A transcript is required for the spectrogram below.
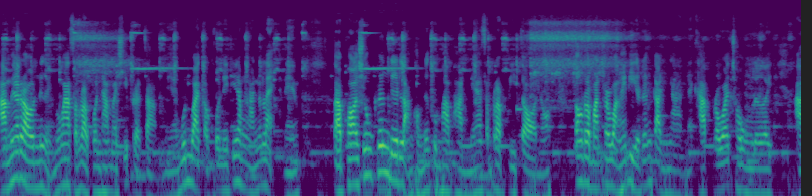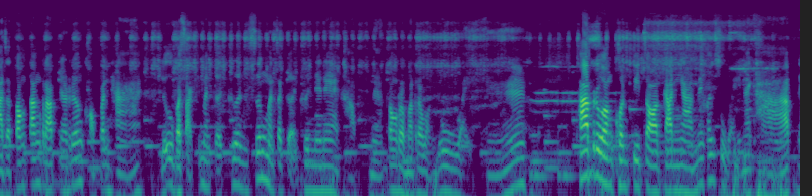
ทำให้เราเหนื่อยมากๆสำหรับคนทำอาชีพประจำเนี่ยวุ่นวายกับคนในที่ทำงานนั่นแหละนะ แต่พอช่วงครึ่งเดือนหลังของเดือนกุมภาพันธ์เนี่ยสำหรับปีจอเนาะต้องระมัดระวังให้ดีเรื่องการงานนะครับ เพราะว่าชงเลยอาจจะต้องตั้งรับในเรื่องของปัญหา หรืออุปสรรคที่มันเกิดขึ้น ซึ่งมันจะเกิดขึ้นแน่ๆครับนะต้องระมัดระวังด้วยภาพรวมคนปีจอการงานไม่ค่อยสวยนะครับ ใน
